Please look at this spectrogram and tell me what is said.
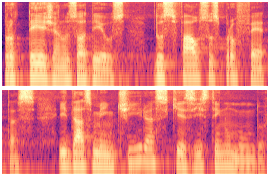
Proteja-nos, ó Deus, dos falsos profetas e das mentiras que existem no mundo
